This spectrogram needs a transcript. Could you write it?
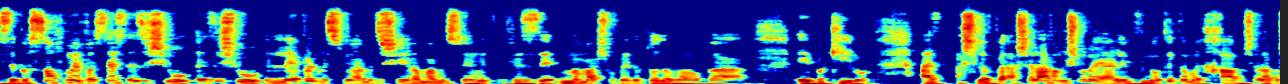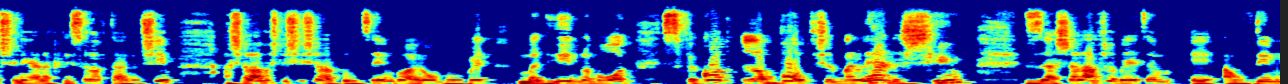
זה בסוף מבסס איזשהו, איזשהו level מסוים, איזושהי רמה מסוימת, וזה ממש עובד אותו דבר אה, בקהילות. אז השלב, השלב הראשון היה לבנות את המרחב, השלב השני היה להכניס אליו את האנשים, השלב השלישי שאנחנו נמצאים בו היום ועובד מדהים, למרות ספקות רבות של מלא אנשים, זה השלב שבעצם אה, העובדים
